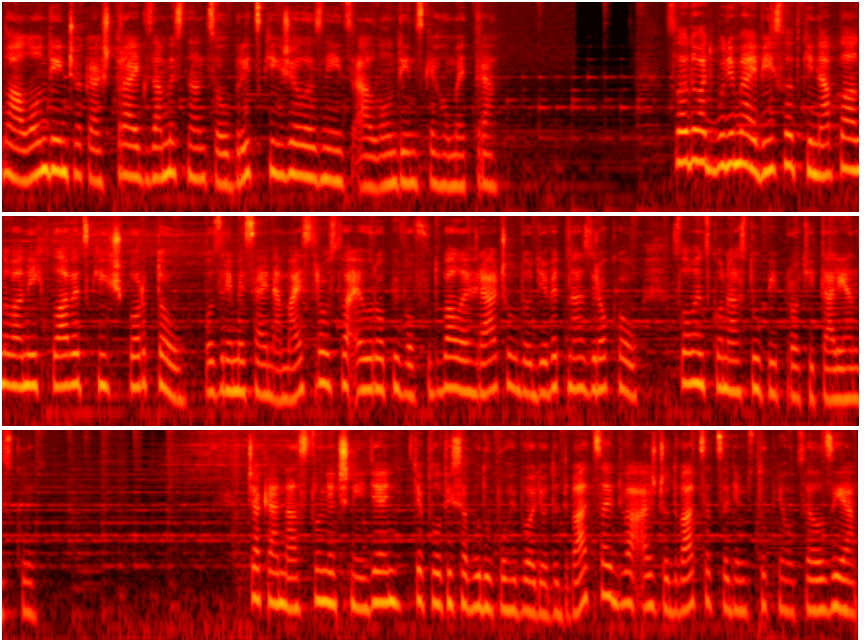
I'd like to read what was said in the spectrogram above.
No a Londýn čaká štrajk zamestnancov britských železníc a londýnskeho metra. Sledovať budeme aj výsledky naplánovaných plaveckých športov. Pozrieme sa aj na majstrovstva Európy vo futbale hráčov do 19 rokov. Slovensko nastúpi proti Taliansku. Čaká nás slnečný deň, teploty sa budú pohybovať od 22 až do 27 stupňov Celzia.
